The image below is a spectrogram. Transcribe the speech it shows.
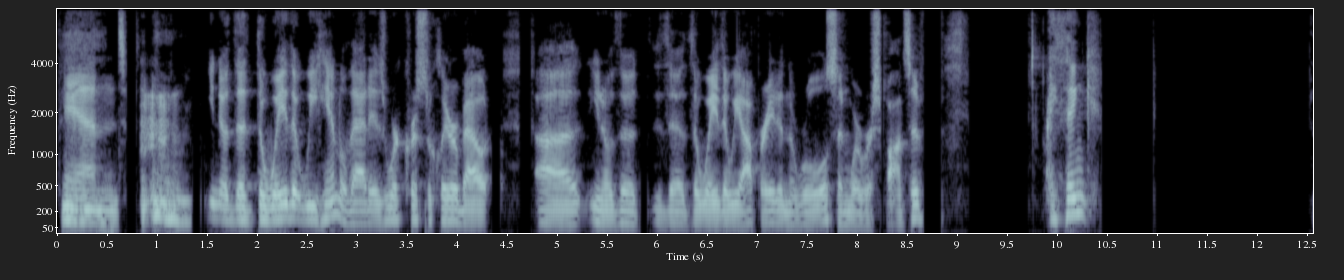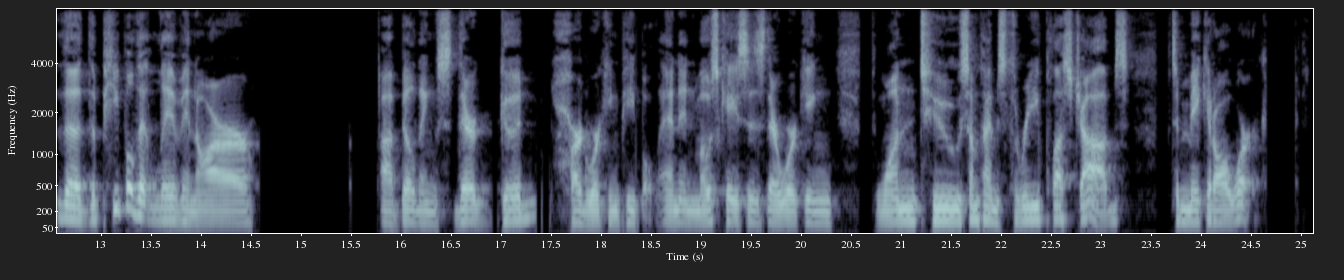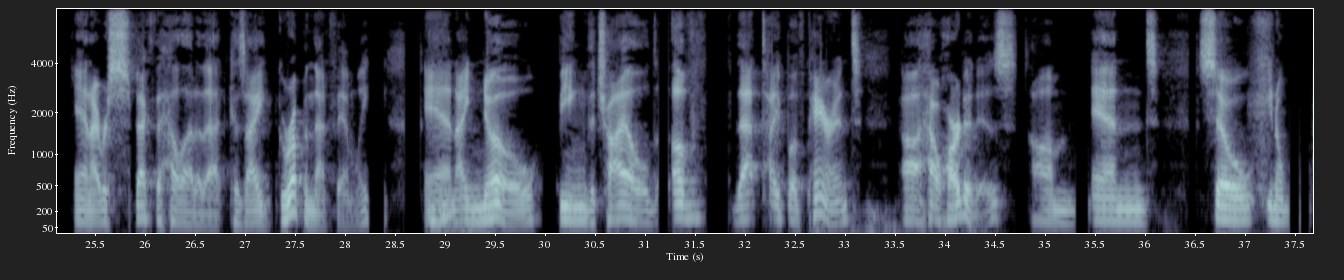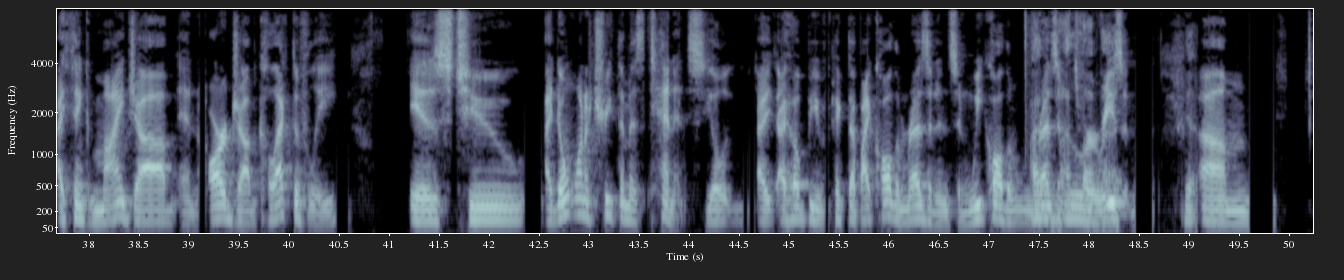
mm-hmm. and you know the the way that we handle that is we're crystal clear about uh you know the the the way that we operate in the rules and we're responsive i think the the people that live in our uh, buildings they're good hardworking people and in most cases they're working one two sometimes three plus jobs to make it all work and I respect the hell out of that because I grew up in that family. Mm-hmm. And I know being the child of that type of parent, uh, how hard it is. Um, and so, you know, I think my job and our job collectively is to I don't want to treat them as tenants. You'll I, I hope you've picked up I call them residents and we call them I, residents I for a that. reason. Yeah. Um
